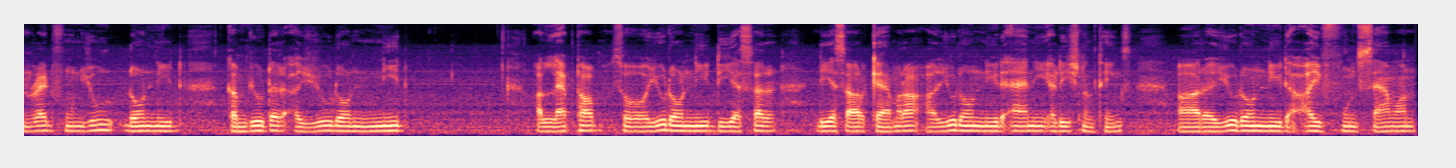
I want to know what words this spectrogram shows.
android phone. You don't need computer uh, you don't need a laptop so you don't need DSLR DSLR camera or you don't need any additional things or you don't need iPhone 7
